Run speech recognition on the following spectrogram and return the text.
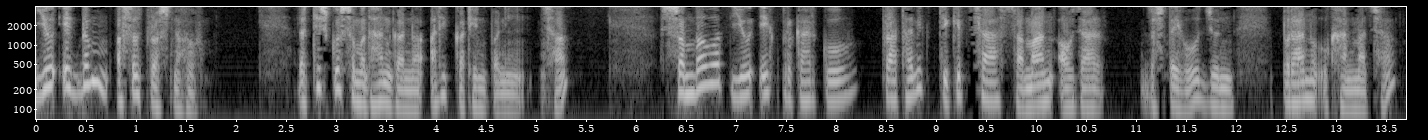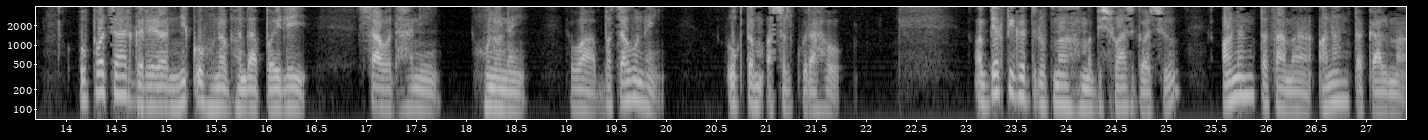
यो एकदम असल प्रश्न हो। र त्यसको समाधान गर्न अलिक कठिन पनि छ। सम्भवत यो एक प्रकारको प्राथमिक चिकित्सा समान औजार जस्तै हो जुन पुरानो उखानमा छ। उपचार गरेर निको हुनभन्दा पहिल्यै सावधानी हुनु नै वा बचाउ नै उक्तम असल कुरा हो। व्यक्तिगत रूपमा म विश्वास गर्छु अनन्ततामा अनन्तकालमा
